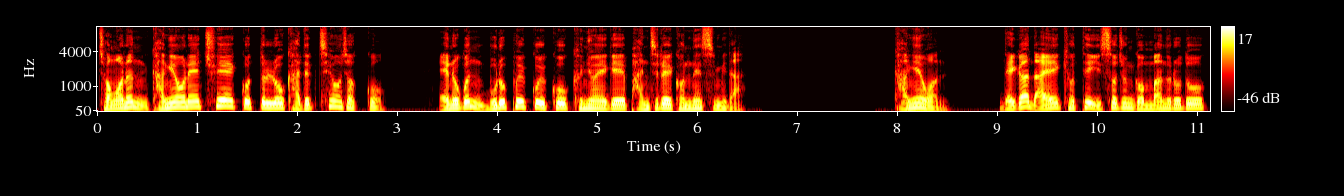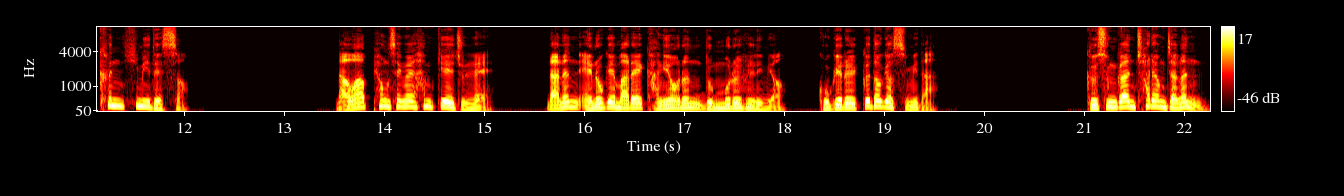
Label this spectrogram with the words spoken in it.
정원은 강혜원의 최애 꽃들로 가득 채워졌고 에녹은 무릎을 꿇고 그녀에게 반지를 건넸습니다. 강혜원, 내가 나의 곁에 있어준 것만으로도 큰 힘이 됐어. 나와 평생을 함께 해줄래? 나는 에녹의 말에 강혜원은 눈물을 흘리며 고개를 끄덕였습니다. 그 순간 촬영장은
